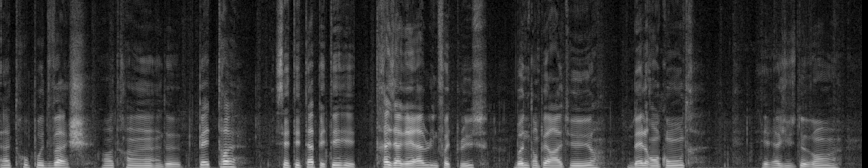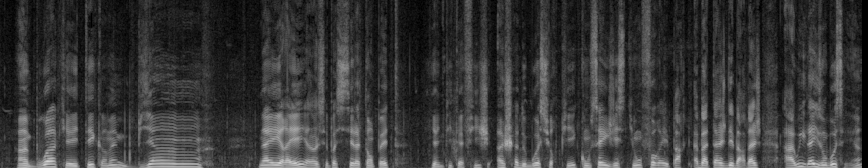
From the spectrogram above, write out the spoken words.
un troupeau de vaches en train de Cette étape était très agréable une fois de plus. Bonne température, belle rencontre. Et là juste devant, un bois qui a été quand même bien aéré. Alors je ne sais pas si c'est la tempête. Il y a une petite affiche achat de bois sur pied, conseil, gestion, forêt et parc, abattage, débardage. Ah oui, là ils ont bossé. Hein.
